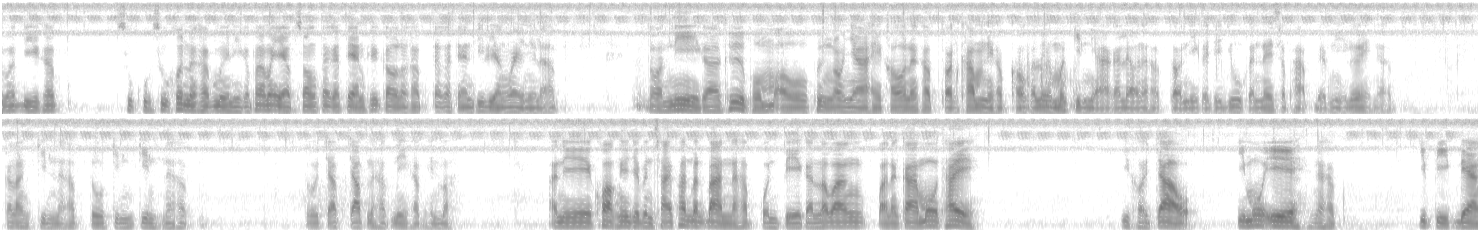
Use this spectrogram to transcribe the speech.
สวัสดีครับ สุขุสุขคนนะครับ มือนี้กับผ้ามาแอบซองตะกะแตนคือเก่าแล้วครับตะกะแตนที่เลี้ยงไว้นี่แหละครับ ตอนนี้ก็คือผมเอาพึ่งเอายาให้เขานะครับ ตอนค่ำนี่ครับเขาก็เริ่มมากินยากันแล้วนะครับ ตอนนี้ก็จะอยู่กันในสภาพแบบนี้เลยนะครับกำลังกินนะครับ ตัวกินกินนะครับ ตัวจับจับนะครับนี่ครับเห็นบ่อันนี้คอกนี่จะเป็นสายพันธุ์บ้านๆนะครับปนเปกันระหว่างปานังกาโมไทยอีขอเจ้าอีโมเอนะครับ อีปีกแดง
